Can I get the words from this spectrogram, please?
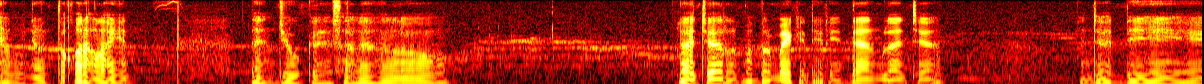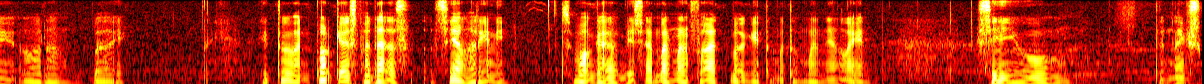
ilmunya untuk orang lain. Dan juga selalu belajar memperbaiki diri dan belajar menjadi orang baik. Itu podcast pada siang hari ini. Semoga bisa bermanfaat bagi teman-teman yang lain. See you the next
